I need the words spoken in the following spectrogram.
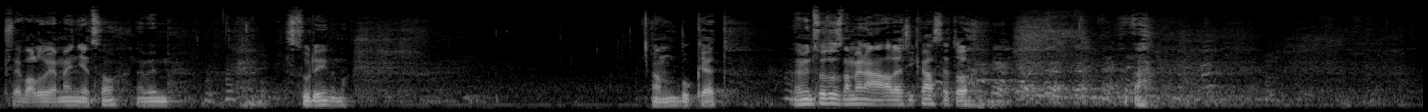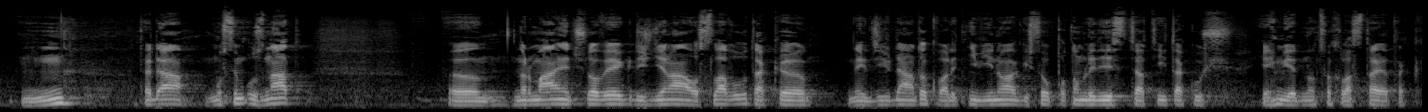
Převalujeme něco, nevím, sudy nebo... Mám buket. Nevím, co to znamená, ale říká se to. Hmm. Teda musím uznat, ehm, normálně člověk, když dělá oslavu, tak eh, nejdřív dá to kvalitní víno a když jsou potom lidi zťatí, tak už je jim jedno, co chlastaje, tak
